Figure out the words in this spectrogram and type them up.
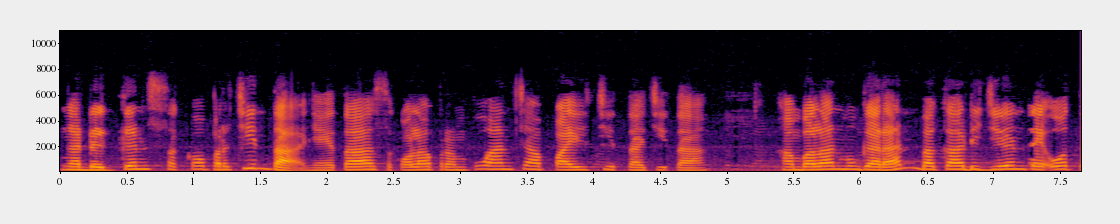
ngadegen seko percinta nyaeta sekolah perempuan capai cita-cita. Hambalan Munggaran bakal dijieun TOT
